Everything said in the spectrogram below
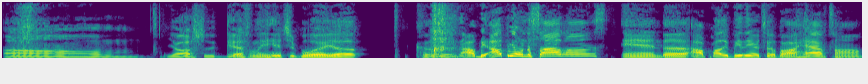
um, y'all should definitely hit your boy up because I'll be I'll be on the sidelines and uh, I'll probably be there till about halftime,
